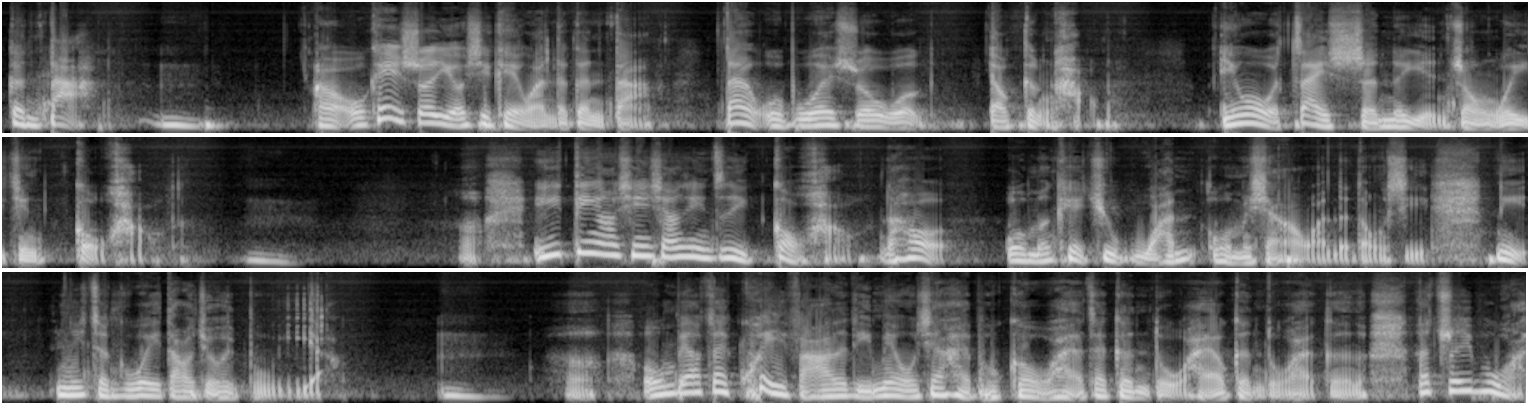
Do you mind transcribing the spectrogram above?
更大。嗯。好，我可以说游戏可以玩得更大，但我不会说我要更好，因为我在神的眼中我已经够好了。嗯，啊，一定要先相信自己够好，然后我们可以去玩我们想要玩的东西，你你整个味道就会不一样。嗯，啊，我们不要在匮乏的里面，我现在还不够，我还要再更多，我还要更多，还要更多，那追不完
